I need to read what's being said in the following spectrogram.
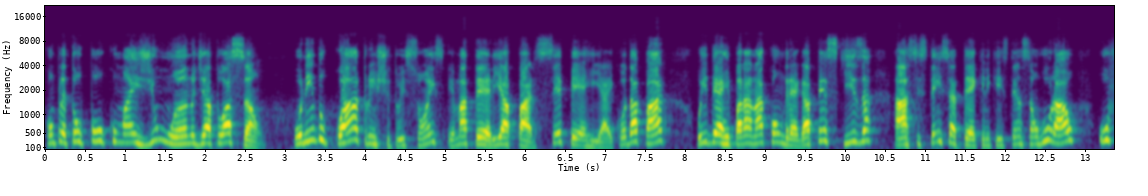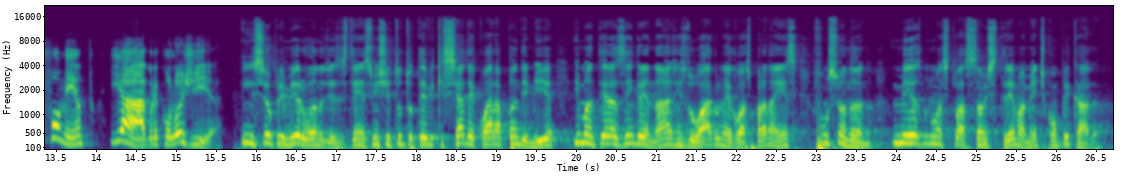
completou pouco mais de um ano de atuação. Unindo quatro instituições, Emater, IAPAR, CPRA e Codapar, o IDR Paraná congrega a pesquisa, a assistência técnica e extensão rural, o fomento e a agroecologia. Em seu primeiro ano de existência, o Instituto teve que se adequar à pandemia e manter as engrenagens do agronegócio paranaense funcionando, mesmo numa situação extremamente complicada.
